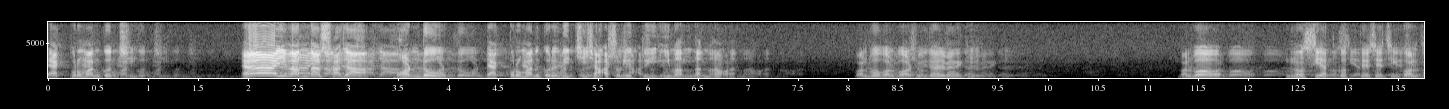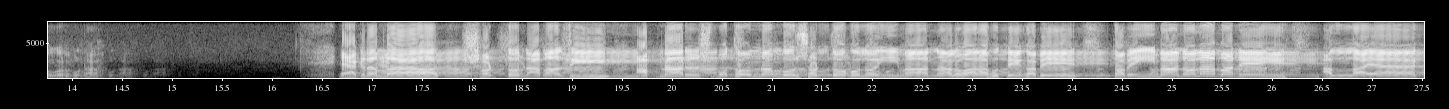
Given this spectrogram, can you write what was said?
দেখ, প্রমাণ করছি। ইমানদার সাজা, ভণ্ড, দেখ, প্রমাণ করে দিচ্ছিস, আসলে তুই ইমানদার নয় বলব বলব, অসুবিধা হবে নাকি? বলব? নসিয়াত করতে এসেছি গল্প করব না। এক নাম্বার শর্ত নামাজি। আপনার প্রথম নম্বর শর্ত হলো ইমান আলওয়ালা হতে হবে। তবে ইমান মানে আল্লাহ এক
